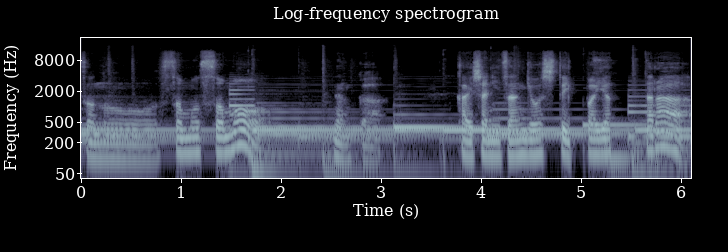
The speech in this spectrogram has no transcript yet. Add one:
その、そもそも、なんか、会社に残業していっぱいやったら、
